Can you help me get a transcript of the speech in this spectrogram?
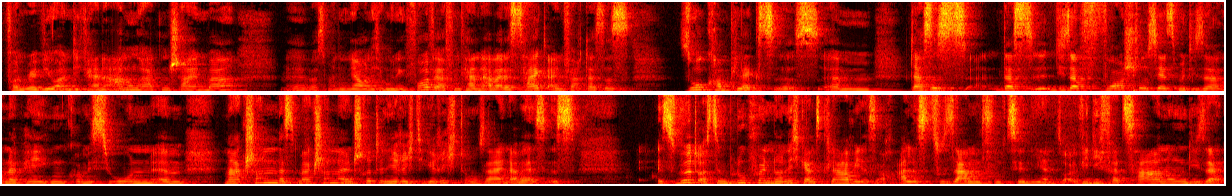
von Reviewern, die keine Ahnung hatten scheinbar, äh, was man ihnen ja auch nicht unbedingt vorwerfen kann. Aber das zeigt einfach, dass es so komplex ist, ähm, dass es, dass dieser Vorstoß jetzt mit dieser unabhängigen Kommission ähm, mag schon, das mag schon ein Schritt in die richtige Richtung sein, aber es ist, es wird aus dem Blueprint noch nicht ganz klar, wie das auch alles zusammen funktionieren soll, wie die Verzahnung dieser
